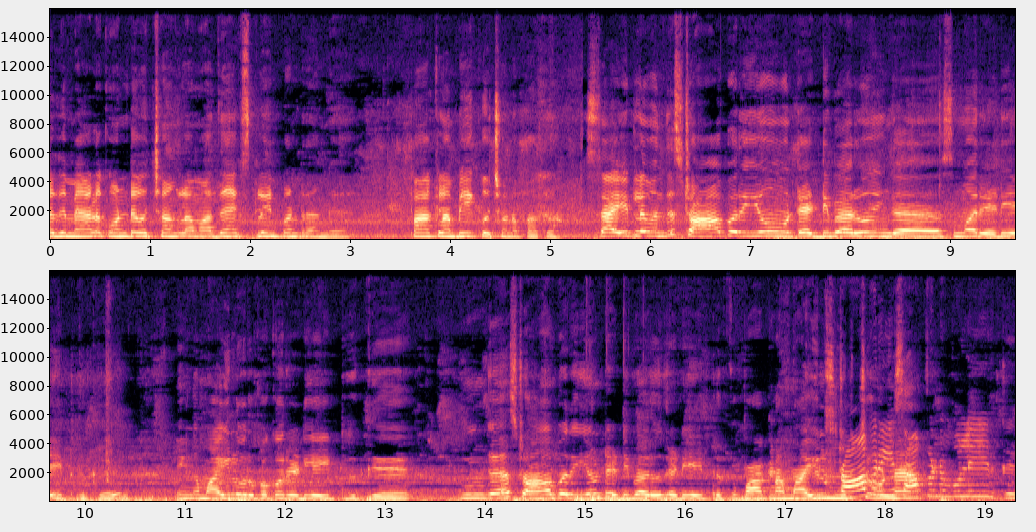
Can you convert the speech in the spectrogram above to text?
அது மேலே கொண்டை வச்சாங்களாமா? அதான் எக்ஸ்பிளைன் பண்ணுறாங்க பார்க்கலாம் பீக் வச்சோன்னே பார்க்கலாம். சைடில் வந்து ஸ்ட்ராபெரியும் டெட்டி பேரும் இங்கே சும்மா ரெடி ஆகிட்டு இருக்கு இங்கே மயில் ஒரு பக்கம் ரெடி ஆகிட்டு இருக்கு இங்கே ஸ்ட்ராபெரியும் டெட்டி பேரும் ரெடி ஆகிட்டு இருக்கு பார்க்கலாம் மயில் சாப்பிடணும் போலே இருக்கு.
